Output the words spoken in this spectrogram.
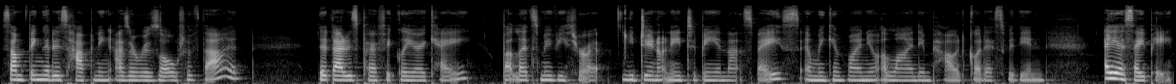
something that is happening as a result of that, that that is perfectly okay. But let's move you through it. You do not need to be in that space, and we can find your aligned, empowered goddess within ASAP.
